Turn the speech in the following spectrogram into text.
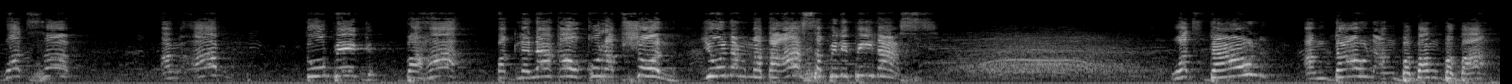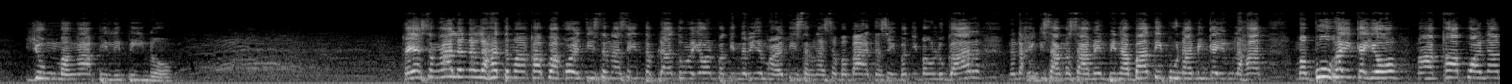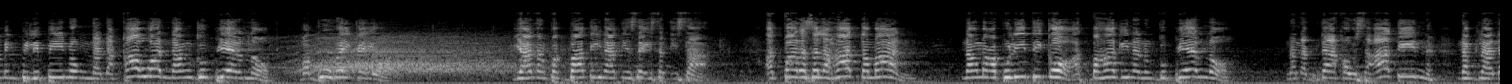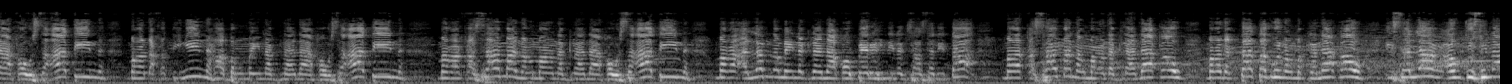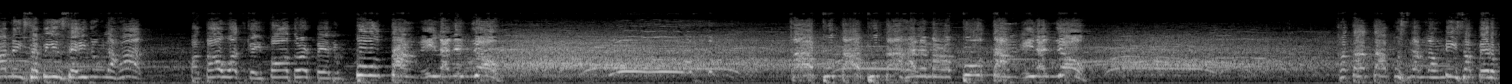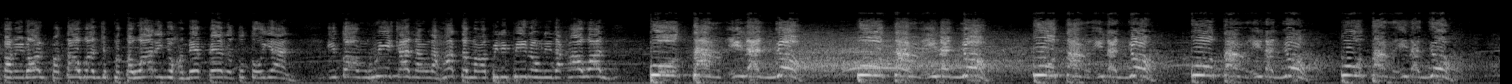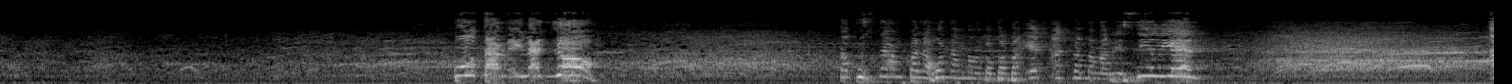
What's up? Ang up, tubig, baha, pagnanakaw, korupsyon. Yun ang mataas sa Pilipinas. What's down? Ang down, ang babang baba, yung mga Pilipino. Kaya sa ngalan ng lahat ng mga kapwa ko artista na nasa entablado ngayon, pati na rin yung mga artistang nasa baba at nasa iba't ibang lugar na nakikisama sa amin, binabati po namin kayong lahat. Mabuhay kayo, mga kapwa namin Pilipinong nanakawan ng gobyerno. Mabuhay kayo. Yan ang pagbati natin sa isa't isa. At para sa lahat naman ng mga politiko at bahagi na ng gobyerno na nagnakaw sa atin, nagnanakaw sa atin, mga nakatingin habang may nagnanakaw sa atin, mga kasama ng mga nagnanakaw sa atin, mga alam na may nagnanakaw pero hindi nagsasalita, mga kasama ng mga nagnanakaw, mga nagtatago ng magnanakaw, isa lang ang gusto naming sabihin sa inyong lahat. Patawad kay Father pero putang ina ninyo! Kaputa-putahan ng mga putang Katatapos lang ng misa, pero Panginoon, patawan niyo, patawarin niyo kami, pero totoo yan. Ito ang wika ng lahat ng mga Pilipinong ninakawan, putang ina nyo! Putang ina nyo! Putang ina nyo! Putang ina nyo! Putang ina nyo! Putang ina nyo! Tapos na ang panahon ng mga mababait at ng mga resilient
